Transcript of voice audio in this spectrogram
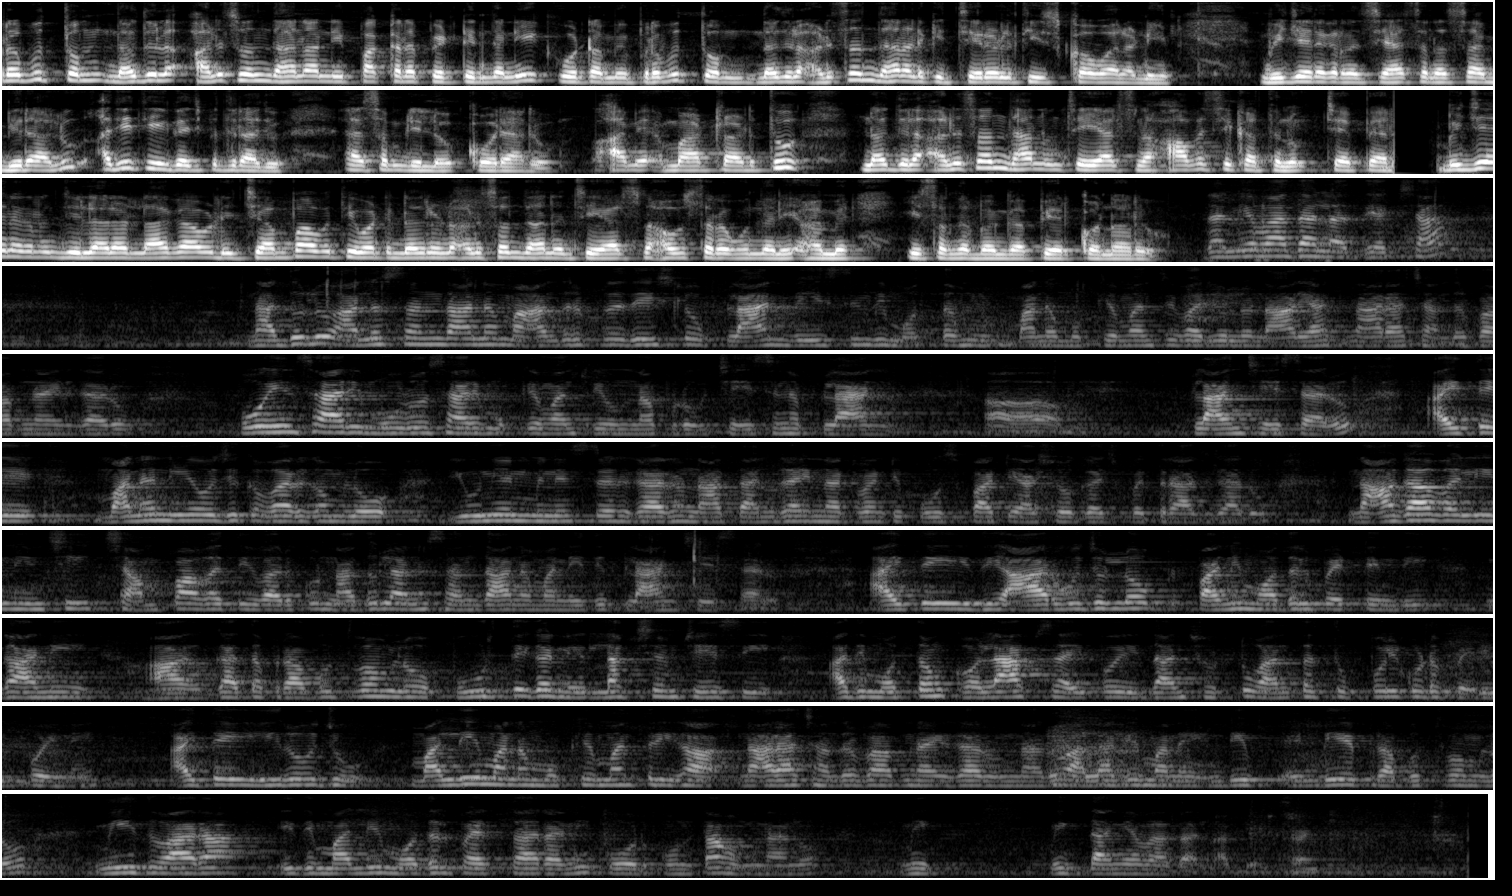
ప్రభుత్వం నదుల అనుసంధానాన్ని పక్కన పెట్టిందని కూటమి ప్రభుత్వం నదుల అనుసంధానానికి చర్యలు తీసుకోవాలని విజయనగరం శాసనసభ్యురాలు అదితి గజపతిరాజు అసెంబ్లీలో కోరారు. ఆమె మాట్లాడుతూ నదుల అనుసంధానం చేయాల్సిన ఆవశ్యకతను చెప్పారు. విజయనగరం జిల్లాలో నాగావళి చంపావతి వంటి నదులను అనుసంధానం చేయాల్సిన అవసరం ఉందని ఆమె ఈ సందర్భంగా పేర్కొన్నారు. ధన్యవాదాలు అధ్యక్ష. నదులు అనుసంధానం ఆంధ్రప్రదేశ్లో ప్లాన్ వేసింది మొత్తం మన ముఖ్యమంత్రి వర్యులు నారా నారా చంద్రబాబు నాయుడు గారు. పోయినసారి మూడోసారి ముఖ్యమంత్రి ఉన్నప్పుడు చేసిన ప్లాన్ ప్లాన్ చేశారు. అయితే మన నియోజకవర్గంలో యూనియన్ మినిస్టర్ గారు నా తండ్రి అయినటువంటి పూసపాటి అశోక్ గజపతి రాజు గారు నాగావళి నుంచి చంపావతి వరకు నదుల అనుసంధానం అనేది ప్లాన్ చేశారు. అయితే ఇది ఆ రోజుల్లో పని మొదలుపెట్టింది. కానీ ఆ గత ప్రభుత్వంలో పూర్తిగా నిర్లక్ష్యం చేసి అది మొత్తం కొలాప్స్ అయిపోయి దాని చుట్టూ అంత తుప్పులు కూడా పెరిగిపోయినాయి. అయితే ఈరోజు మళ్ళీ మన ముఖ్యమంత్రిగా నారా చంద్రబాబు నాయుడు గారు ఉన్నారు. అలాగే మన ఎన్డీ ఎన్డీఏ ప్రభుత్వంలో మీ ద్వారా ఇది మళ్ళీ మొదలు పెడతారని కోరుకుంటా ఉన్నాను. మీకు మీకు ధన్యవాదాలు అధ్యక్ష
